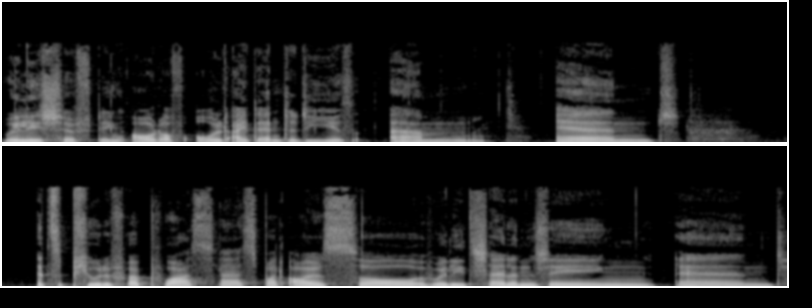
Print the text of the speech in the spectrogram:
really shifting out of old identities um, and it's a beautiful process, but also really challenging and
